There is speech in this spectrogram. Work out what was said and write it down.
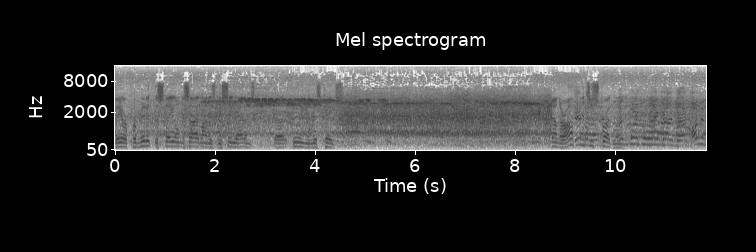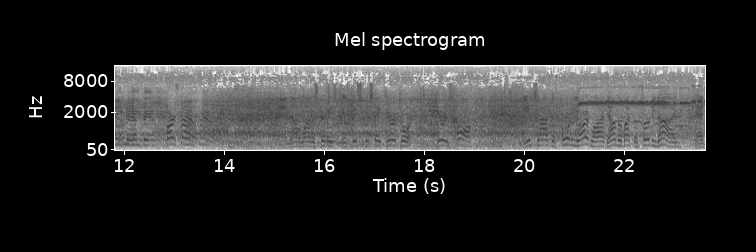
they are permitted to stay on the sideline as we see Adams uh, doing in this case. Down their offense is struggling. On the defense. First down. And now the line of scrimmage is Michigan State territory. Here is Faulk inside the 40-yard line, down to about the 39. And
